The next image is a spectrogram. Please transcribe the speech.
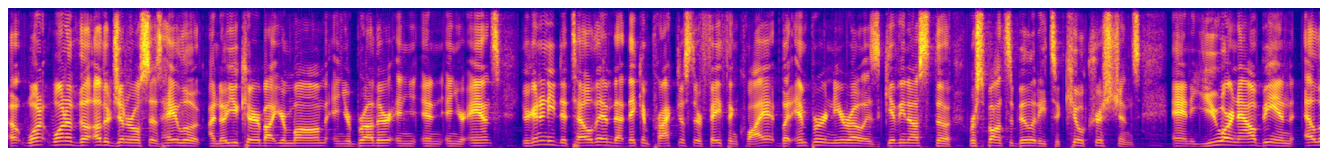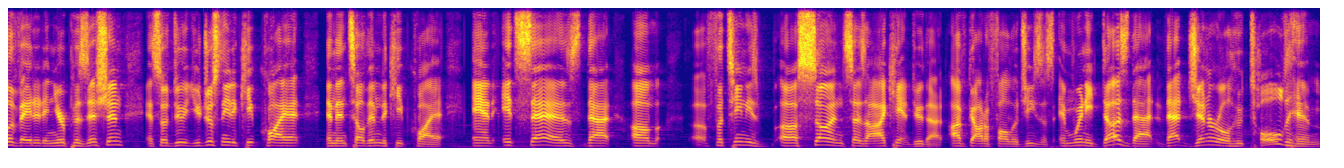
uh, one, one of the other generals says, Hey, look, I know you care about your mom and your brother and, and, and your aunts. You're going to need to tell them that they can practice their faith in quiet, but Emperor Nero is giving us the responsibility to kill Christians. And you are now being elevated in your position. And so, dude, you just need to keep quiet and then tell them to keep quiet. And it says that. Um, uh, Photini's uh, son says, I can't do that. I've got to follow Jesus. And when he does that, that general who told him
